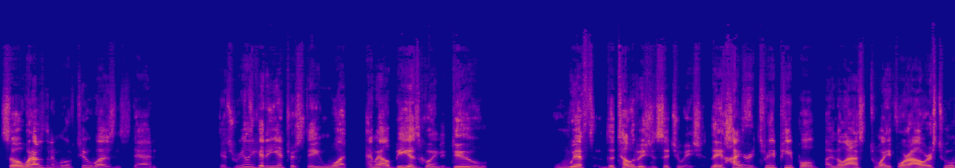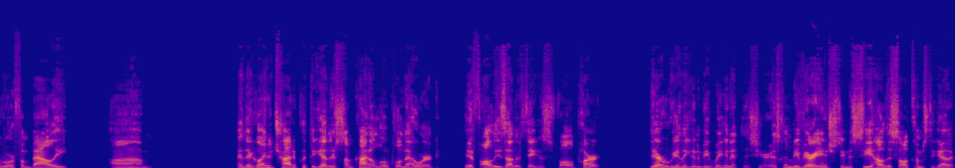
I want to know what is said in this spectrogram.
So what I was going to move to was instead, it's really getting interesting what MLB is going to do with the television situation. They hired three people in the last 24 hours. Two of them were from Bally. Um, and they're going to try to put together some kind of local network if all these other things fall apart. They're really going to be winging it this year. It's going to be very interesting to see how this all comes together.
